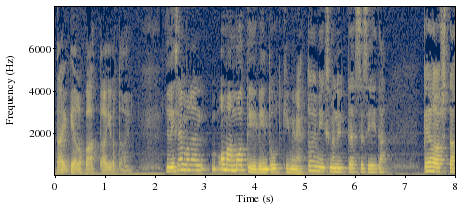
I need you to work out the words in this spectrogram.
tai kelpaa tai jotain. Eli semmoinen oman motiivin tutkiminen, että toimiinko mä nyt tässä siitä pelosta,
